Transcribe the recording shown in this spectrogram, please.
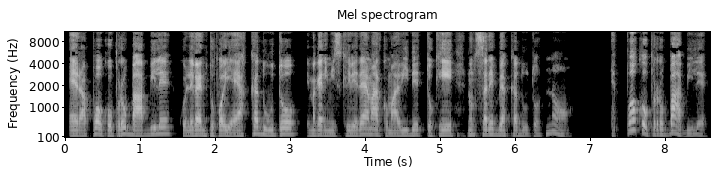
era poco probabile, quell'evento poi è accaduto e magari mi scrivete, eh Marco, ma avevi detto che non sarebbe accaduto. No, è poco probabile.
